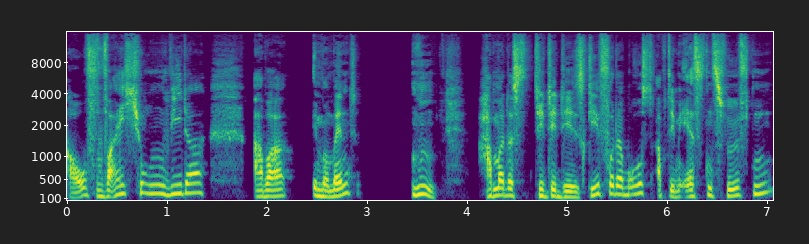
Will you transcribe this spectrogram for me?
Aufweichungen wieder. Aber im Moment hm, haben wir das TTDSG vor der Brust ab dem 1.12.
